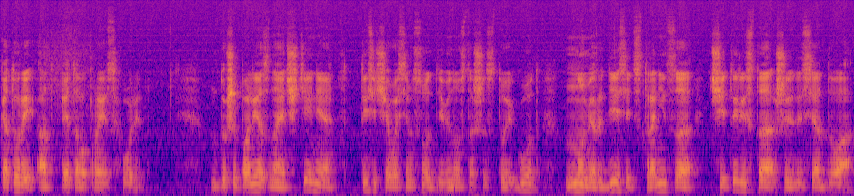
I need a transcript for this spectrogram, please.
который от этого происходит. Душеполезное чтение, 1896 год, номер 10, страница 462.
